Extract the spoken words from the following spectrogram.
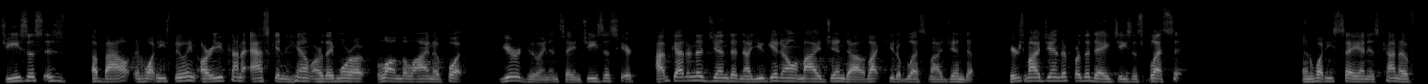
Jesus is about and what he's doing? Or are you kind of asking him, are they more along the line of what you're doing and saying, Jesus, here, I've got an agenda. Now you get on my agenda. I would like you to bless my agenda. Here's my agenda for the day. Jesus, bless it. And what he's saying is kind of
